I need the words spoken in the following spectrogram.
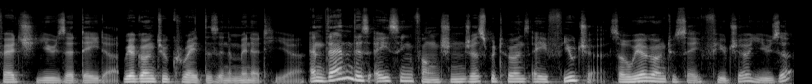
fetch user data. We are going to create this in a minute here. And then this async function just returns a future. So we are going to say future user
